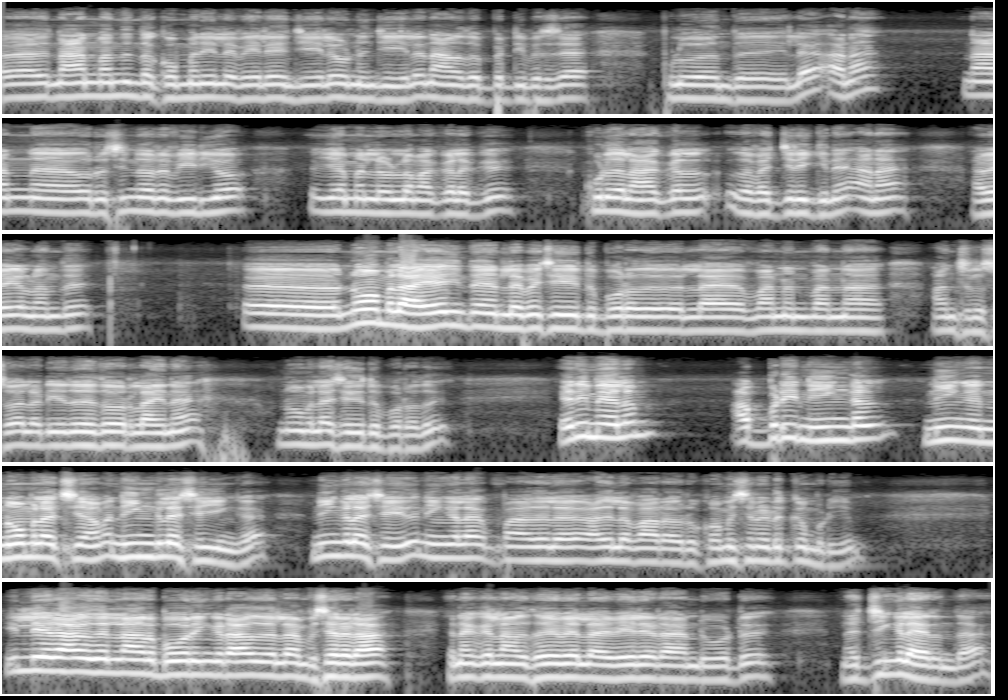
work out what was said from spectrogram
அதாவது நான் வந்து இந்த கம்பெனியில் வேலையும் செய்யலை ஒன்றும் செய்யலை. நான் அதை பற்றி பேச புழு வந்து இல்லை. ஆனால் நான் ஒரு சின்ன ஒரு வீடியோ ஏமனில் உள்ள மக்களுக்கு கூடுதல் ஆட்கள் இதை வச்சிருக்கிறேன் ஆனால் அவைகள் வந்து நோமலாக இன்டர்நெட்டில் போய் செய்துட்டு போகிறது இல்லை ஒன் அண்ட் ஒன் அன்சுல்ஸோ இல்லாட்டி ஏதோ ஏதோ ஒரு லைனை நோமலாக செய்துட்டு போகிறது இனிமேலும் அப்படி நீங்கள் நீங்கள் நோமலாக செய்யாமல் நீங்களே செய்யுங்க. நீங்களே செய்து நீங்களே அதில் அதில் வர ஒரு கொமிஷன் எடுக்க முடியும். இல்லையடா இதெல்லாம் போரிங்கடா இதெல்லாம் விசரடா எனக்கெல்லாம் தேவையில்லை வேலையடான்னு போட்டு நச்சிங்களாக இருந்தால்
